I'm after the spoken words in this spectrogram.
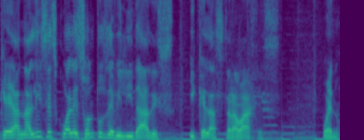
Que analices cuáles son tus debilidades y que las trabajes. Bueno,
